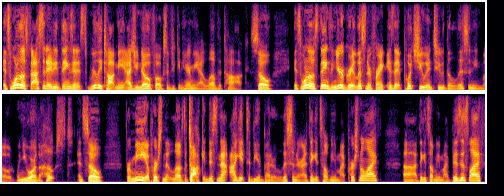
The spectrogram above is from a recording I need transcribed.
It's one of those fascinating things. And it's really taught me, as you know, folks, if you can hear me, I love to talk. So it's one of those things, and you're a great listener, Frank, is that it puts you into the listening mode when you are the host. And so for me, a person that loves to talk and this and that, I get to be a better listener. I think it's helped me in my personal life. Uh, I think it's helped me in my business life.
